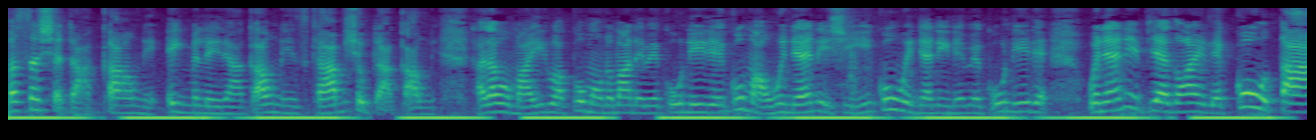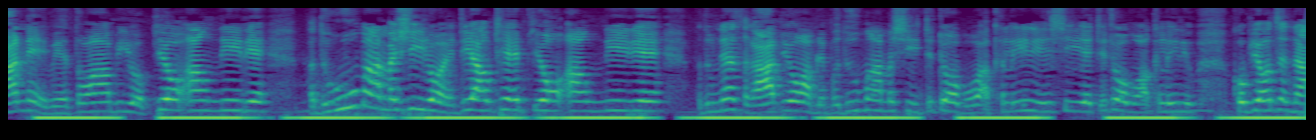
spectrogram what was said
မဆက်ရှက်တာကောင်းတယ်အိမ်မလဲတာကောင်းတယ်စကားမရှုပ်တာကောင်းတယ်ဒါကြောင့်မို့မာကြီးတို့ကကိုယ့်မောင်နှမနဲ့ပဲကိုနေတယ်ကို့မှာဝန်ထမ်းတွေရှိရင်ကို့ဝန်ထမ်းတွေနဲ့ပဲကိုနေတယ်ဝန်ထမ်းတွေပြန်သွားရင်လည်းကို့သားနဲ့ပဲသွားပြီးတော့ပြောအောင်နေတယ်ဘယ်သူမှမရှိတော့ရင်တယောက်တည်းပြောအောင်နေတယ်ဘယ်သူနဲ့စကားပြောရမလဲဘယ်သူမှမရှိတက်တော့ဘောကကလေးတွေရှိရဲ့တက်တော့ဘောကကလေးတွေကိုပြောချင်တာ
